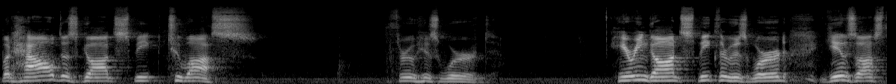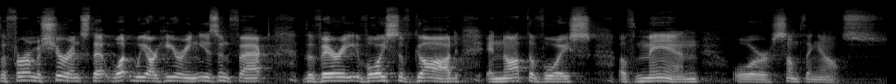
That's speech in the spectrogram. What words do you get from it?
but how does God speak to us? Through His Word. Hearing God speak through His Word gives us the firm assurance that what we are hearing is, in fact, the very voice of God and not the voice of man or something else.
